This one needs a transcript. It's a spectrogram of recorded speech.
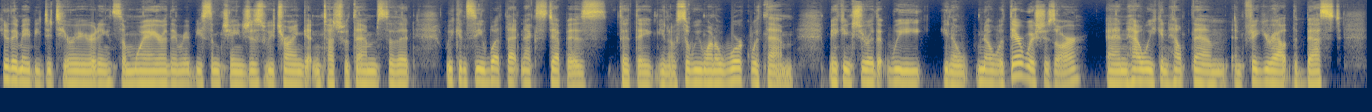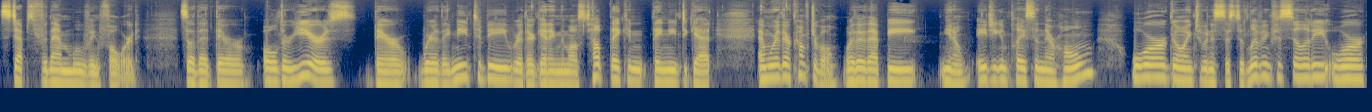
you know, they may be deteriorating in some way, or there may be some changes, we try and get in touch with them so that we can see what that next step is. That they, you know, so we want to work with them, making sure that we, you know, know what their wishes are and how we can help them and figure out the best steps for them moving forward so that their older years they're where they need to be where they're getting the most help they can they need to get and where they're comfortable whether that be you know aging in place in their home or going to an assisted living facility or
